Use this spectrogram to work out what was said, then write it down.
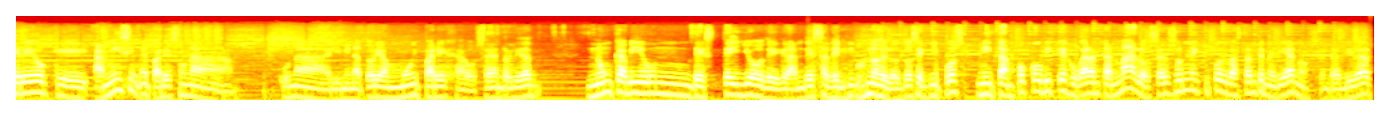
creo que a mí sí me parece una, una eliminatoria muy pareja. O sea, en realidad Nunca vi un destello de grandeza de ninguno de los dos equipos, ni tampoco vi que jugaran tan mal. O sea, son equipos bastante medianos, en realidad,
